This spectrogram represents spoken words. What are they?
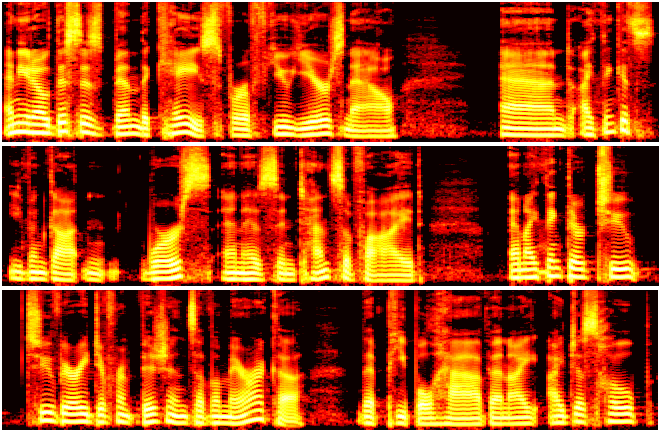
And, you know, this has been the case for a few years now. And I think it's even gotten worse and has intensified. And I think there are two, two very different visions of America that people have. And I, I just hope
